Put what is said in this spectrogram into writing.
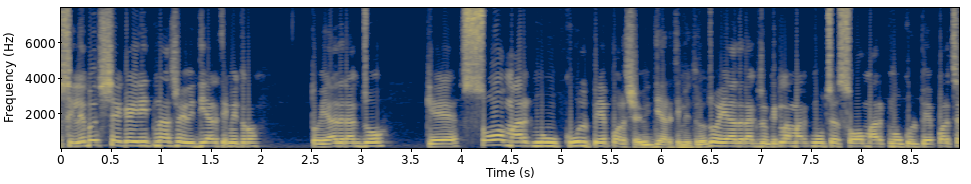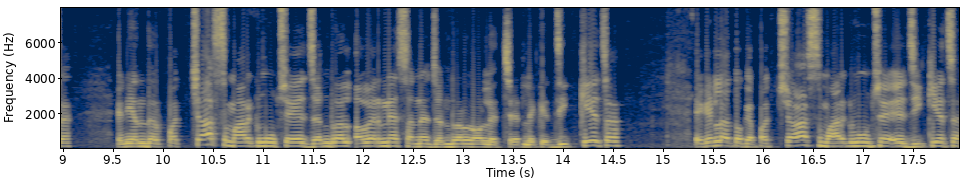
સિલેબસ છે કઈ રીતના છે વિદ્યાર્થી મિત્રો? તો યાદ રાખજો કે સો માર્કનું કુલ પેપર છે વિદ્યાર્થી મિત્રો. જો યાદ રાખજો કેટલા માર્કનું છે? સો માર્કનું કુલ પેપર છે. એની અંદર પચાસ માર્કનું છે જનરલ અવેરનેસ અને જનરલ નોલેજ છે. એટલે કે જીકે છે. એ કેટલા તો કે પચાસ માર્કનું છે એ જીકે છે.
